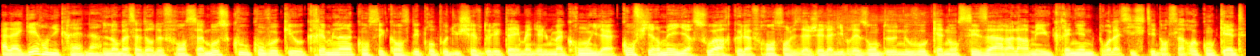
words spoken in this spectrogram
à la guerre en Ukraine. L'ambassadeur de France à Moscou, convoqué au Kremlin, conséquence des propos du chef de l'État Emmanuel Macron, il a confirmé hier soir que la France envisageait la livraison de nouveaux canons César à l'armée ukrainienne pour l'assister dans sa reconquête.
